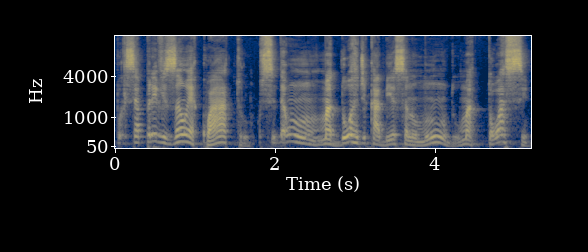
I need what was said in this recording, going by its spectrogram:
Porque se a previsão é 4, se der um, uma dor de cabeça no mundo, uma tosse,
